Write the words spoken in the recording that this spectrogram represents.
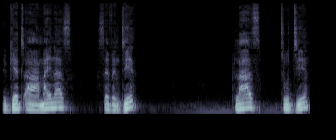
You get uh, minus 7d plus 2d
